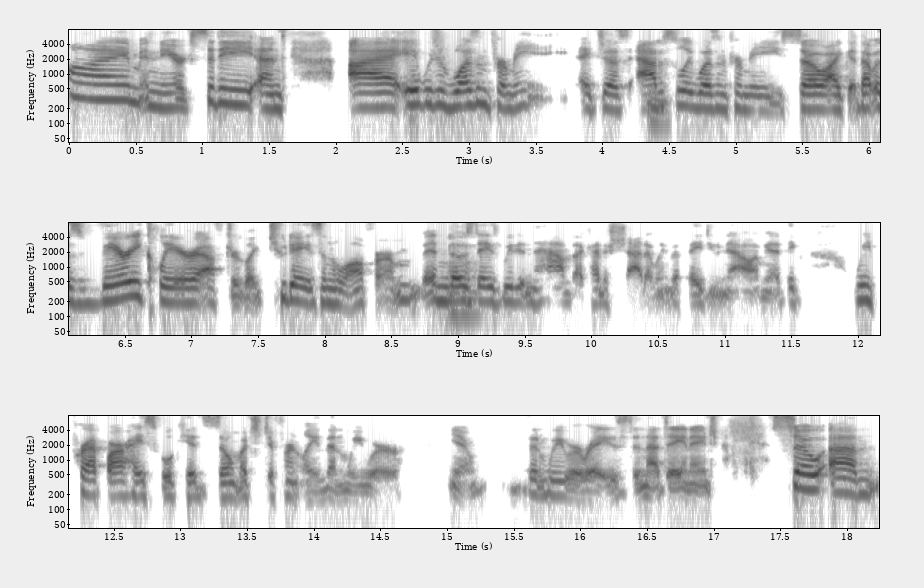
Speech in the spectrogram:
time in New York City. And I, it just wasn't for me. It just hmm. absolutely wasn't for me. So I, that was very clear after like two days in a law firm. In those mm-hmm. days, we didn't have that kind of shadowing that they do now. I mean, I think we prep our high school kids so much differently than we were you know than we were raised in that day and age so um,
